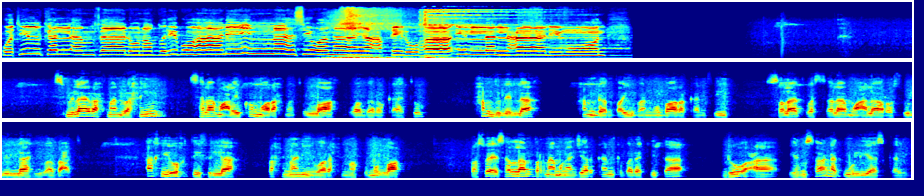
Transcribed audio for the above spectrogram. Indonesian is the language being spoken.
وتلك الأمثال نضربها للناس وما يعقلها إلا العالمون. بسم الله الرحمن الرحيم. السلام عليكم ورحمة الله وبركاته. الحمد لله حمدا طيبا مباركا فيه. الصلاة والسلام على رسول الله وبعد. أخي أختي في الله rahimani wa rahimakumullah Rasulullah SAW pernah mengajarkan kepada kita doa yang sangat mulia sekali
